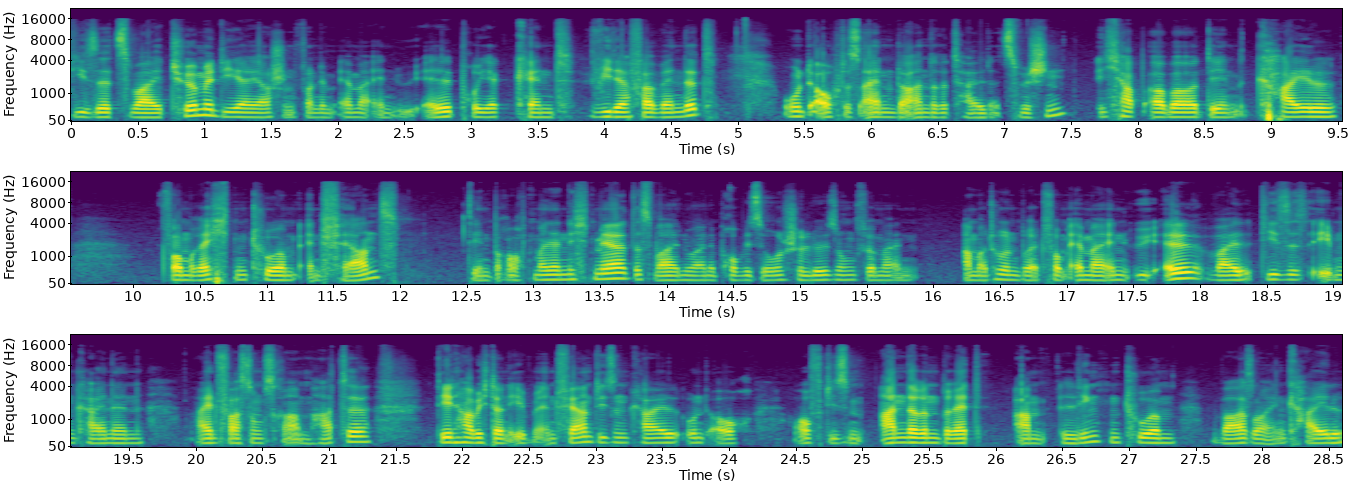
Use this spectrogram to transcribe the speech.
diese zwei Türme, die ihr ja schon von dem MANUL-Projekt kennt, wiederverwendet und auch das ein oder andere Teil dazwischen. Ich habe aber den Keil vom rechten Turm entfernt. Den braucht man ja nicht mehr. Das war ja nur eine provisorische Lösung für mein Armaturenbrett vom MANUL, weil dieses eben keinen Einfassungsrahmen hatte. Den habe ich dann eben entfernt, diesen Keil, und auch auf diesem anderen Brett am linken Turm war so ein Keil.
